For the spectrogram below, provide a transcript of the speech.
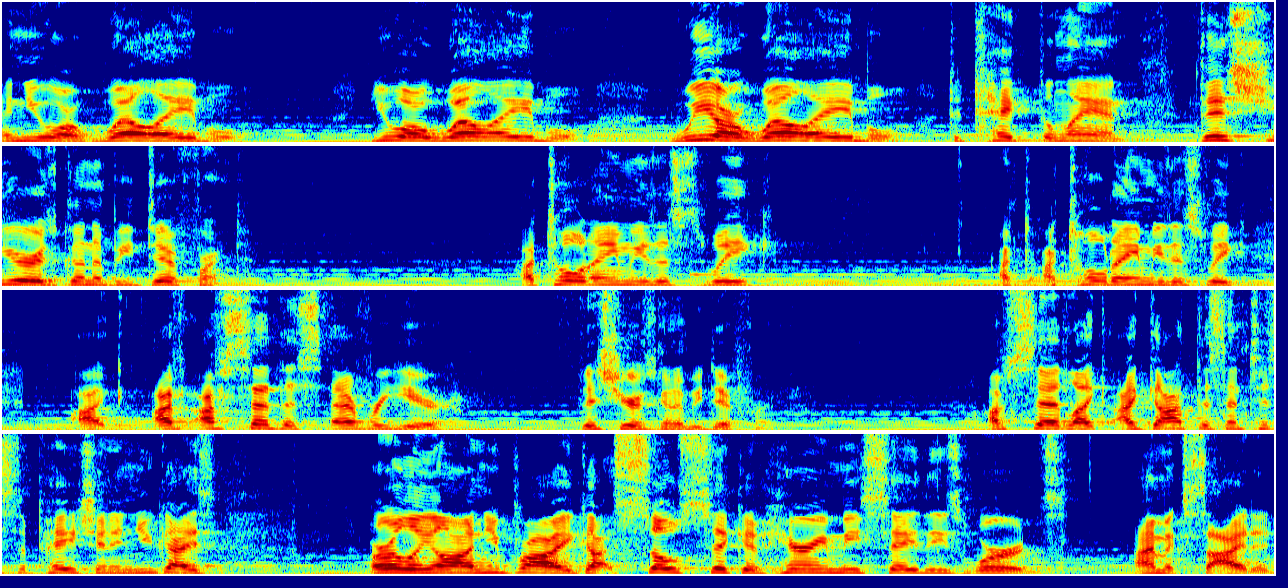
and you are well able. You are well able. We are well able to take the land. This year is going to be different. I told Amy this week, I, I told Amy this week, I, I've, I've said this every year. This year is going to be different. I've said, like, I got this anticipation, and you guys, early on, you probably got so sick of hearing me say these words I'm excited.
